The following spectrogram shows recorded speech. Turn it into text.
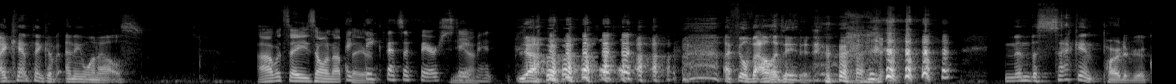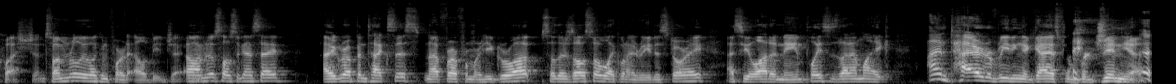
I can't think of anyone else. I would say he's on up there. I think that's a fair statement. Yeah. yeah. I feel validated. And then the second part of your question. So I'm really looking forward to LBJ. Oh, I'm just also going to say I grew up in Texas, not far from where he grew up. So there's also like when I read his story, I see a lot of name places that I'm like, I'm tired of reading a guy from Virginia.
